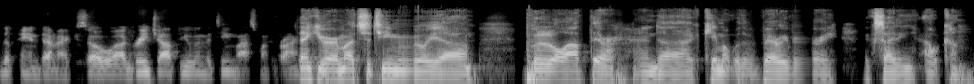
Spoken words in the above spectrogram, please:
the pandemic. So, uh, great job to you and the team last month, Brian. Thank you very much. The team really um, put it all out there and uh, came up with a very, very exciting outcome.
